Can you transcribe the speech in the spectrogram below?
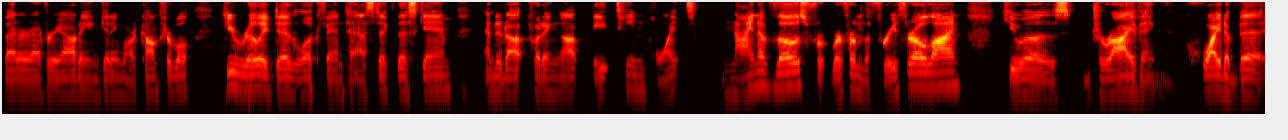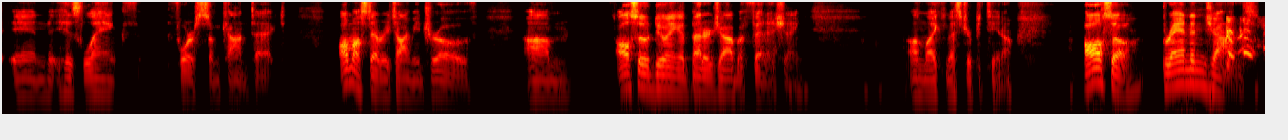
better every outing and getting more comfortable. He really did look fantastic this game. Ended up putting up 18 points. Nine of those were from the free throw line. He was driving quite a bit, and his length forced some contact almost every time he drove. Um, also, doing a better job of finishing, unlike Mr. Pitino. Also, Brandon Johns.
